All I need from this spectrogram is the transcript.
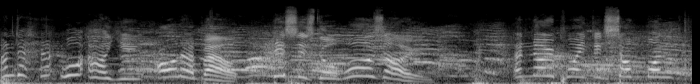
Underhand? What are you on about? This is the war zone. At no point did someone, at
